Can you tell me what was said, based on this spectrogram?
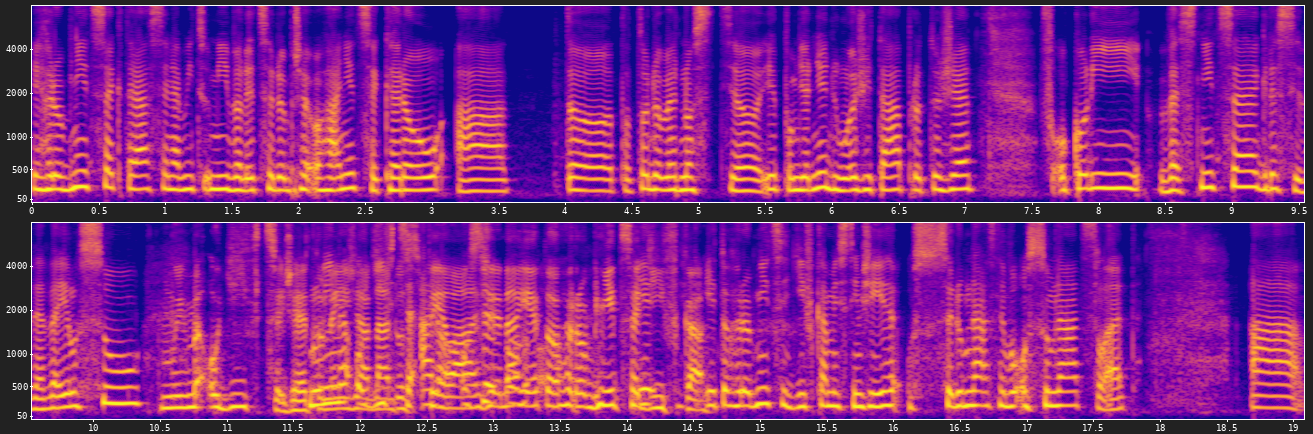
Je hrobnice, která se navíc umí velice dobře ohánět sekerou a tato dovednost je poměrně důležitá, protože v okolí vesnice, kde si ve Walesu... Mluvíme o dívce, že to není žádná dívce, dospělá ano, žena, je to hrobnice je, dívka. Je to hrobnice dívka, myslím, že je 17 nebo 18 let a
